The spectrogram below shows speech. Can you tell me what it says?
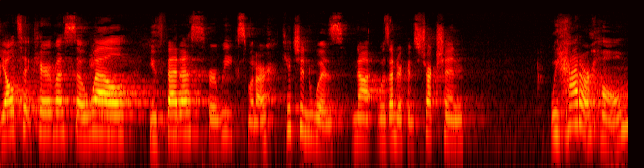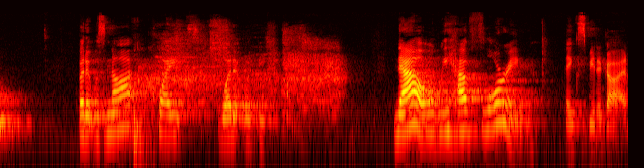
Y'all took care of us so well. You fed us for weeks when our kitchen was not was under construction. We had our home, but it was not quite what it would become. Now we have flooring, thanks be to God,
